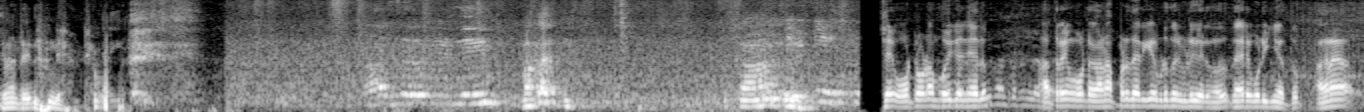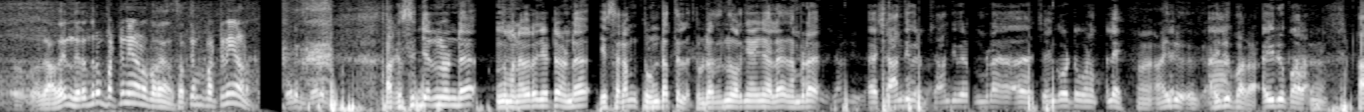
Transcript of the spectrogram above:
ഇവനെ ട്രീറ്റ്മെന്റ് പക്ഷേ ഓട്ടോ ഓടാൻ പോയി കഴിഞ്ഞാലും അത്രയും ഓട്ടോ കാണാം. അപ്പോഴത്തേക്കും ഇവിടുന്ന് ഒരു വിളി വരുന്നത്. നേരെ കൊടിഞ്ഞെത്തും അങ്ങനെ അതേ നിരന്തരം പട്ടിണിയാണ് പറയുന്നത് സത്യം പട്ടിണിയാണ്. അഗസ്റ്റിൻ ചേട്ടനുണ്ട് മനോഹരൻ ചേട്ടനുണ്ട്. ഈ സ്ഥലം തുണ്ടത്തിൽ തുണ്ടത്തിൽ എന്ന് പറഞ്ഞു കഴിഞ്ഞാൽ നമ്മുടെ ശാന്തിപുരം ശാന്തിപുരം നമ്മുടെ ചേങ്കോട്ട് പോകണം അല്ലേ? അരുപാറ അയ്യൂപ്പാറ ആ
